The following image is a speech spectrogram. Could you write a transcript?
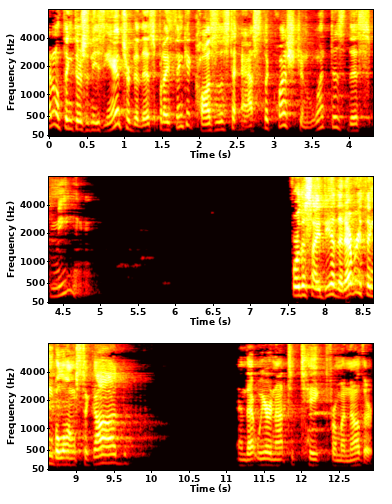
I don't think there's an easy answer to this, but I think it causes us to ask the question what does this mean? For this idea that everything belongs to God and that we are not to take from another.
